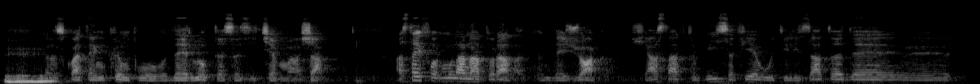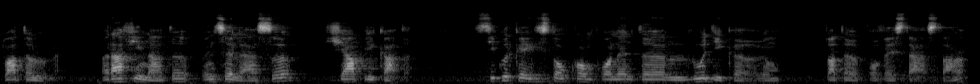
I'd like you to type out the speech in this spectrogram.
mm-hmm. îl scoate în câmpul de luptă, să zicem așa. Asta e formula naturală, de joacă. Și asta ar trebui să fie utilizată de toată lumea rafinată, înțeleasă și aplicată. Sigur că există o componentă ludică în toată povestea asta,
